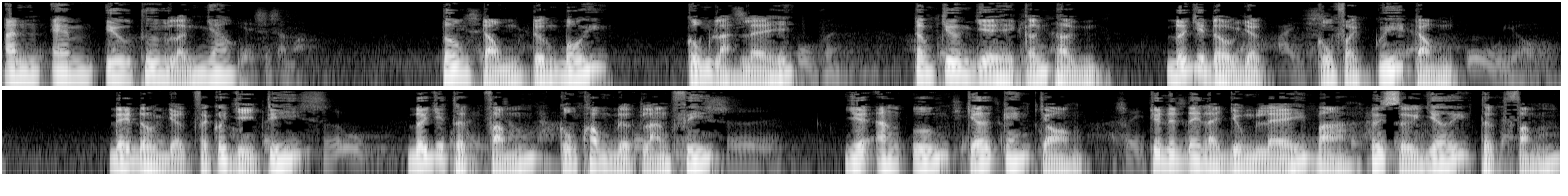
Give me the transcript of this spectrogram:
Anh em yêu thương lẫn nhau. Tôn trọng trưởng bối cũng là lễ. Trong chương về cẩn thận, đối với đồ vật cũng phải quý trọng. Để đồ vật phải có vị trí đối với thực phẩm cũng không được lãng phí. Với ăn uống chớ kén chọn, cho nên đây là dùng lễ mà đối xử với thực phẩm.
